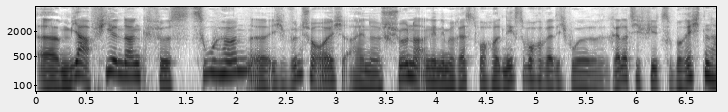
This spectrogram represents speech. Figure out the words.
Ähm, ja, vielen Dank fürs Zuhören. Äh, ich wünsche euch eine schöne, angenehme Restwoche. Nächste Woche werde ich wohl relativ viel zu berichten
